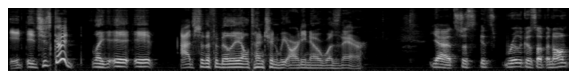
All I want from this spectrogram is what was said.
it, it's just good. Like it it adds to the familial tension we already know was there. Yeah, it's just it's really good stuff. And on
